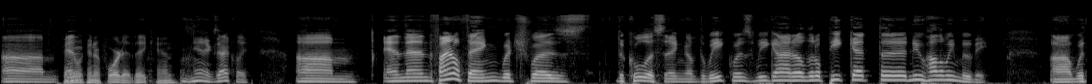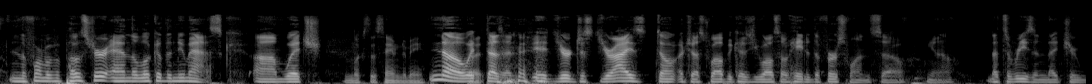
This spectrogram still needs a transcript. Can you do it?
Um, If anyone and- can afford it, they can. yeah, exactly. Um, and then the final thing, which was the coolest thing of the week, was we got a little peek at the new Halloween movie, uh, with in the form of a poster and the look of the new mask. Um, which It looks the same to me. no, it doesn't. it, you're just your eyes don't adjust well because you also hated the first one, so you know that's the reason that you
